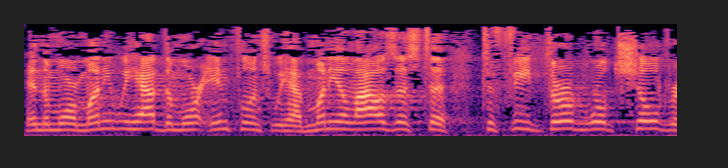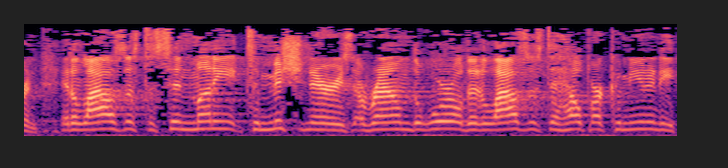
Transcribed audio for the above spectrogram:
And the more money we have, the more influence we have. Money allows us to, to feed third world children. It allows us to send money to missionaries around the world. It allows us to help our community.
